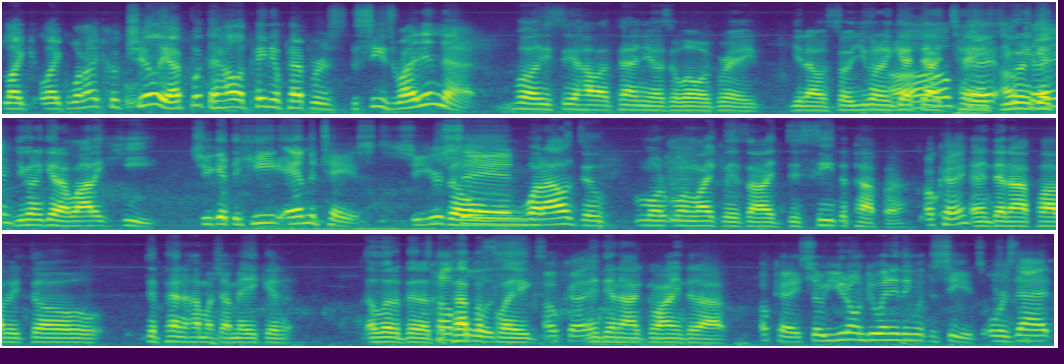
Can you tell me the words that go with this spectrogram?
Like like when I cook chili, I put the jalapeno peppers, the seeds right in that. Well, you see, jalapeno is a lower grade. You know, so you're gonna get Oh, that okay, taste. You're gonna get you're gonna get a lot of heat. So you get the heat and the taste. So you're so saying what I'll do more, more likely is I deseed the pepper, okay? and then I probably throw, depending on how much I'm making, a little bit of the pepper is- flakes, okay. and then I grind it up. Okay, so you don't do anything with the seeds, or is that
